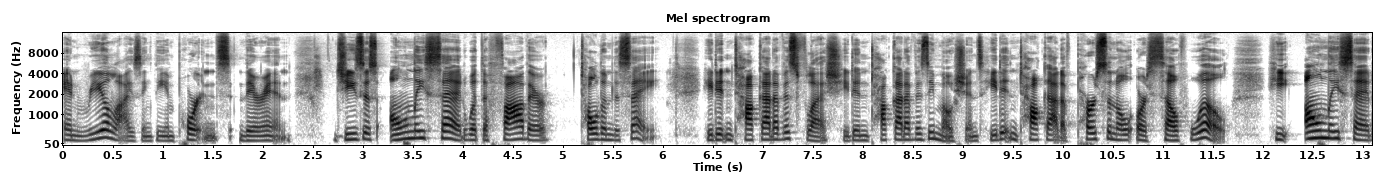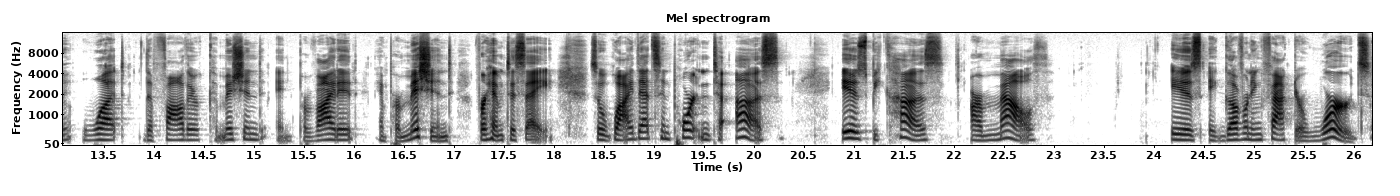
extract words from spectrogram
and realizing the importance therein. Jesus only said what the Father told him to say. He didn't talk out of his flesh, he didn't talk out of his emotions, he didn't talk out of personal or self will. He only said what the Father commissioned and provided and permissioned for him to say. So, why that's important to us is because our mouth is a governing factor. Words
